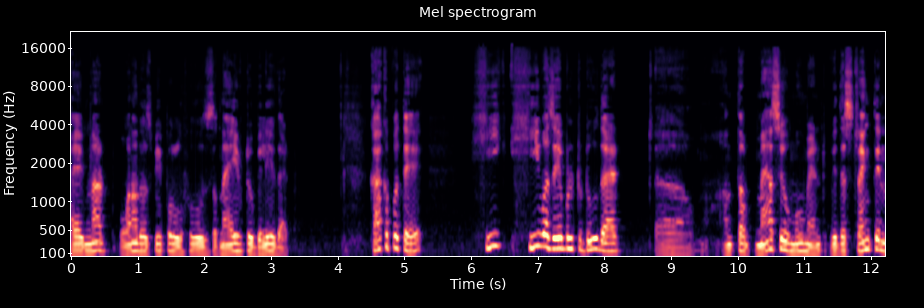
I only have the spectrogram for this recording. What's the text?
I'm not one of those people who's naive to believe that కాకపోతే he he was able to do that అంత massive movement with the strength in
